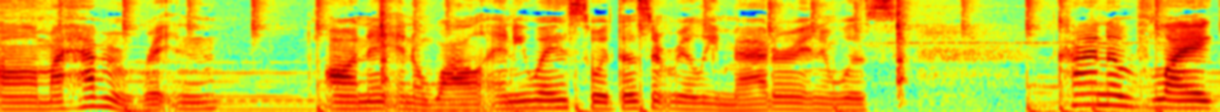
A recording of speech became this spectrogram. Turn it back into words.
Um, I haven't written on it in a while anyway, so it doesn't really matter. And it was kind of like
